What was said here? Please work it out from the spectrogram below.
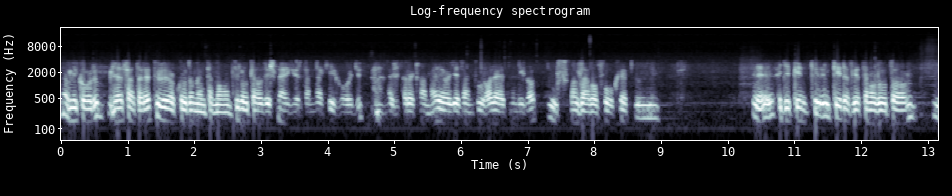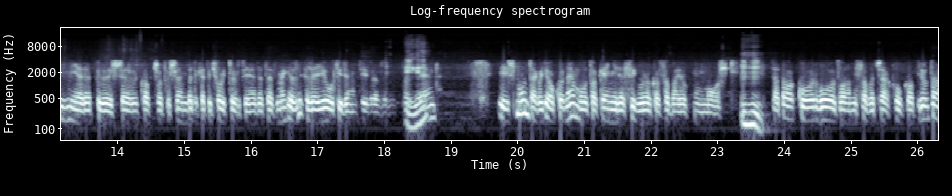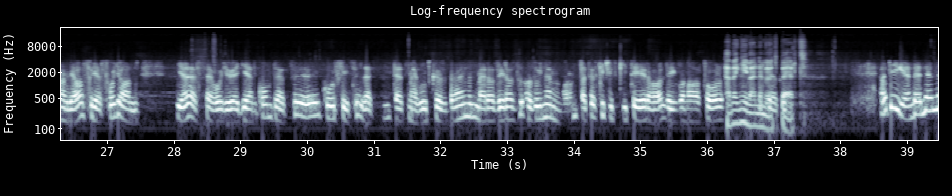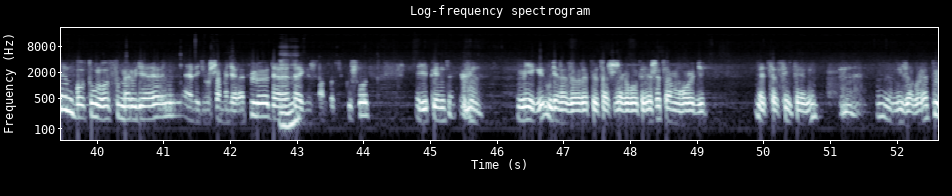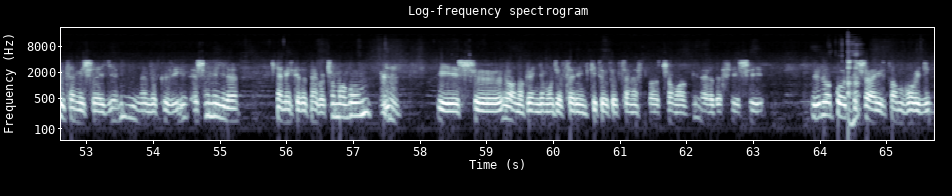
amikor leszállt a repülő, akkor oda mentem a pilótához, és megígértem neki, hogy ez itt a reklám helye, hogy ezen túl, ha lehet, mindig a 20 zárva fogok repülni. Egyébként kérdezgettem azóta milyen repüléssel kapcsolatos embereket, hogy hogy történhetett ez meg. Ez, ez egy jó 15 évre ezelőtt. Igen. És mondták, hogy akkor nem voltak ennyire szigorúak a szabályok, mint most. Uh-huh. Tehát akkor volt valami szabadságfok a pilótának, de az, hogy ez hogyan jelezte, hogy ő egy ilyen komplet kurszit tett meg útközben, mert azért az, az úgy nem, tehát ez kicsit kitér a légvonaltól. Hát meg nyilván nem 5 perc. Hát igen, de nem, nem volt túl hosszú, mert ugye elég gyorsan megy a repülő, de, uh-huh. de egész fantasztikus volt. Egyébként még ugyanezzel a repülőtársasággal volt egy esetem, hogy egyszer szintén Nizába repültem, és egy nemzetközi eseményre, és nem érkezett meg a csomagom, és annak rendje módja szerint kitöltöttem ezt a csomag eldeszési űrlapot, Aha. és ráírtam, hogy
